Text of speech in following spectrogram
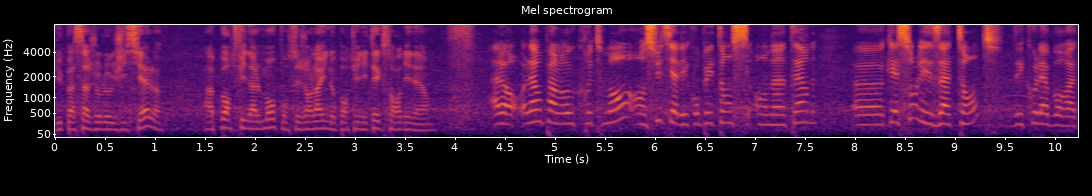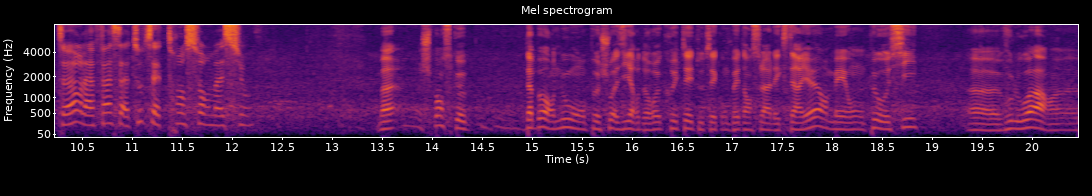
du passage au logiciel, apporte finalement pour ces gens-là une opportunité extraordinaire. Alors là on parle recrutement, ensuite il y a les compétences en interne. quelles sont les attentes des collaborateurs là, face à toute cette transformation? Bah, je pense que d'abord, nous, on peut choisir de recruter toutes ces compétences-là à l'extérieur, mais on peut aussi euh, vouloir euh,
